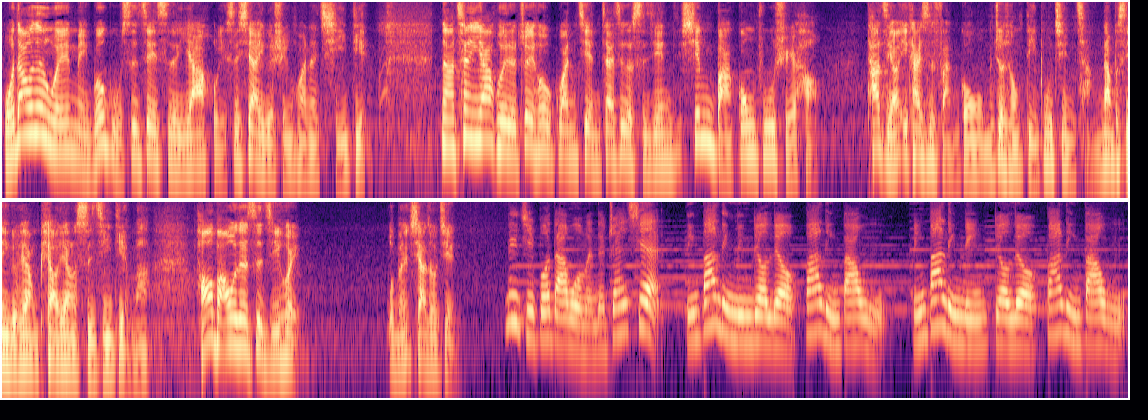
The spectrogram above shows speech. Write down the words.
我倒认为美国股市这次的压回是下一个循环的起点。那趁压回的最后关键，在这个时间先把功夫学好。它只要一开始反攻，我们就从底部进场，那不是一个非常漂亮的时机点吗？好好把握这次机会。我们下周见。立即拨打我们的专线零八零零六六八零八五。零八零零六六八零八五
